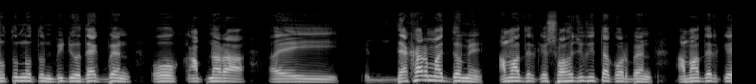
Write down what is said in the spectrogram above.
নতুন নতুন ভিডিও দেখবেন, ও আপনারা এই দেখার মাধ্যমে আমাদেরকে সহযোগিতা করবেন, আমাদেরকে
